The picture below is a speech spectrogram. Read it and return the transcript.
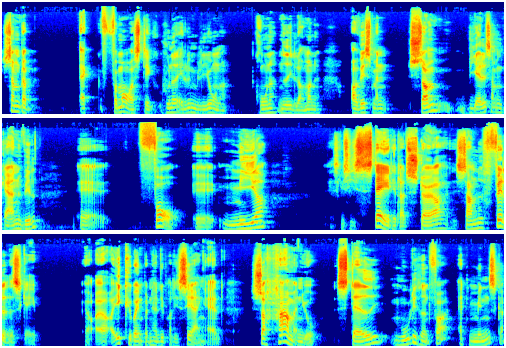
som der er, formår at stikke 111 millioner kroner ned i lommerne. Og hvis man, som vi alle sammen gerne vil, øh, får øh, mere skal vi sige, stat eller et større samlet fællesskab, og, og ikke køber ind på den her liberalisering af alt, så har man jo stadig muligheden for, at mennesker,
